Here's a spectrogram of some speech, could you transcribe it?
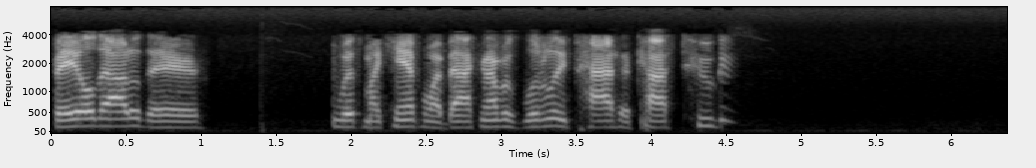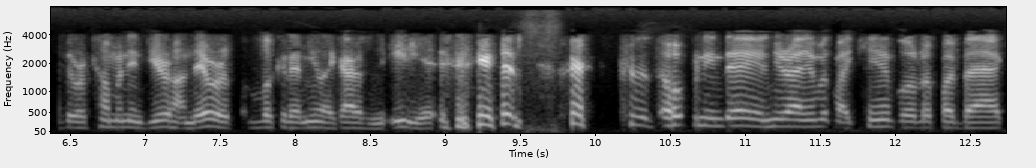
bailed out of there with my camp on my back, and I was literally past, past two that were coming in deer hunt. They were looking at me like I was an idiot because it's opening day, and here I am with my camp loaded up my back.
